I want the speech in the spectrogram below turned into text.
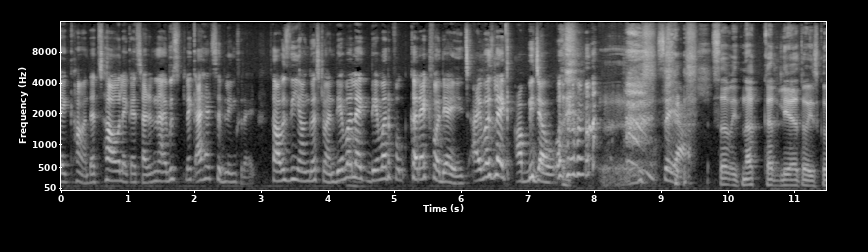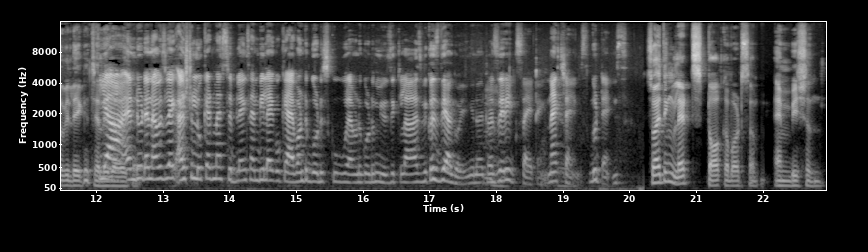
like huh that's how like i started and i was like i had siblings right so i was the youngest one they were like they were for, correct for their age i was like ab bhi jao so yeah सब इतना कर लिया है तो इसको भी लेके चले yeah जाओ and dude and i was like i used to look at my siblings and be like okay i want to go to school i want to go to music class because they are going you know it was very exciting nice times good times So I think let's talk about some ambition.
